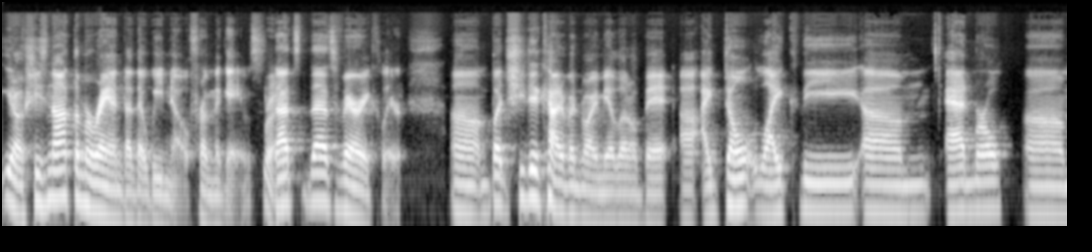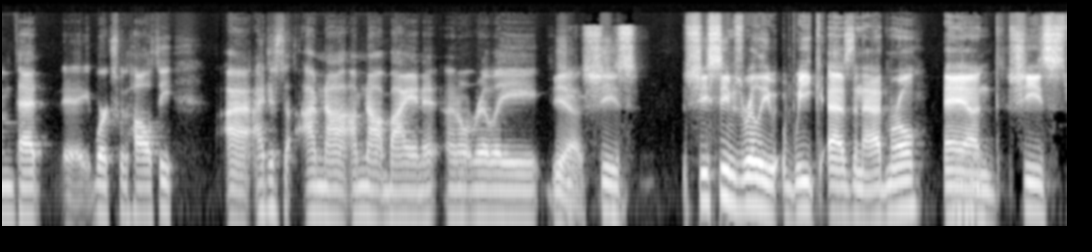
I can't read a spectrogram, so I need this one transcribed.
you know she's not the Miranda that we know from the games. Right. That's that's very clear. Um, but she did kind of annoy me a little bit. Uh, I don't like the um, admiral um, that uh, works with Halsey. I, I just I'm not I'm not buying it. I don't really. Yeah, she- she's she seems really weak as an admiral, and she's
